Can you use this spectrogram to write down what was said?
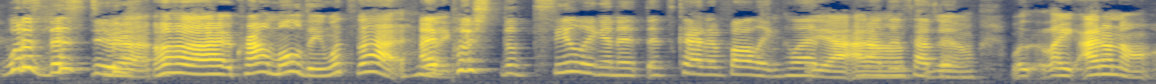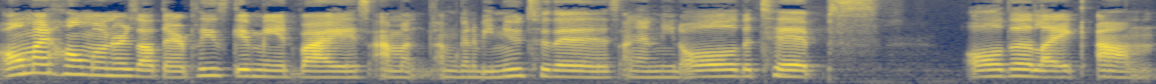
what does this do? yeah. Uh, crown molding. What's that? I Like, pushed the ceiling and it it's kind of falling. What? yeah, I How don't know this happen? Well, like I don't know. All my homeowners out there, please give me advice. I'm a, I'm gonna be new to this. I'm gonna need all the tips, all the like um,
